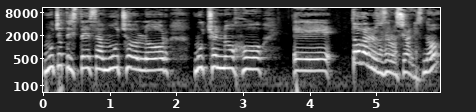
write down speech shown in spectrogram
mucha tristeza, mucho dolor, mucho enojo, eh, todas nuestras emociones, ¿no?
